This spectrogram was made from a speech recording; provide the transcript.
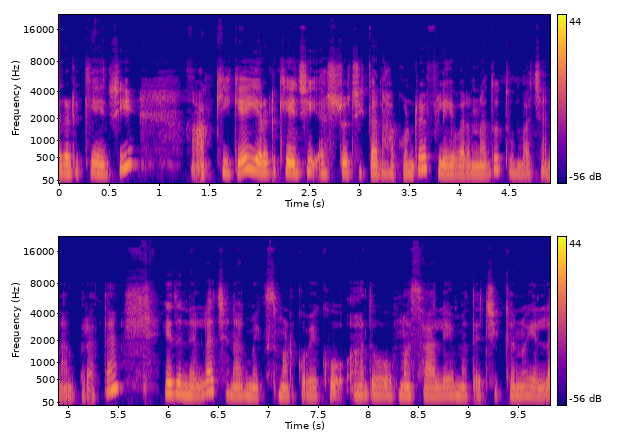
ಎರಡು ಕೆ ಜಿ ಅಕ್ಕಿಗೆ ಎರಡು ಕೆ ಜಿ ಅಷ್ಟು ಚಿಕನ್ ಹಾಕ್ಕೊಂಡ್ರೆ ಫ್ಲೇವರ್ ಅನ್ನೋದು ತುಂಬ ಚೆನ್ನಾಗಿ ಬರುತ್ತೆ. ಇದನ್ನೆಲ್ಲ ಚೆನ್ನಾಗಿ ಮಿಕ್ಸ್ ಮಾಡ್ಕೋಬೇಕು. ಅದು ಮಸಾಲೆ ಮತ್ತು ಚಿಕನ್ನು ಎಲ್ಲ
